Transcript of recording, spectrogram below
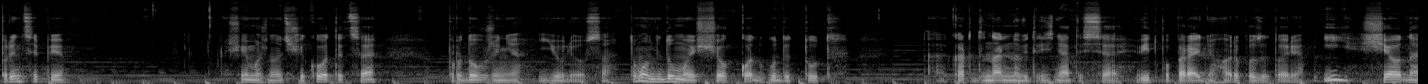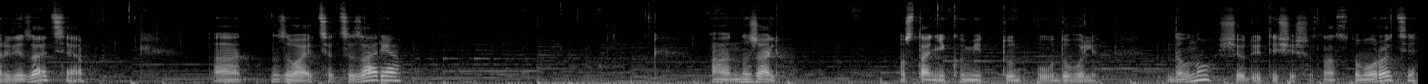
принципі, що й можна очікувати, це продовження Юліуса. Тому не думаю, що код буде тут е, кардинально відрізнятися від попереднього репозиторія. І ще одна реалізація називається Цезарія. А, на жаль, останній коміт тут був доволі давно, ще у 2016 році.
